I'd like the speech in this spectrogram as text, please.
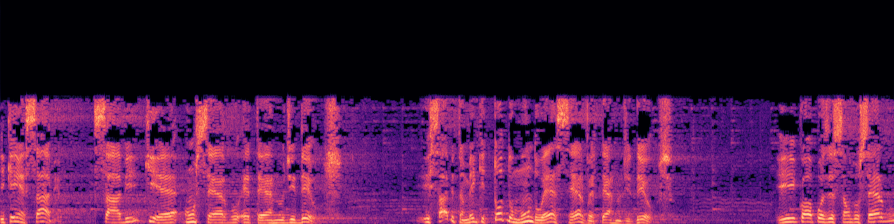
E quem é sábio, sabe que é um servo eterno de Deus. E sabe também que todo mundo é servo eterno de Deus. E qual a posição do servo?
